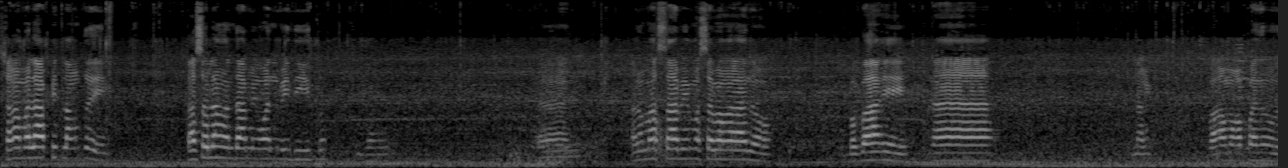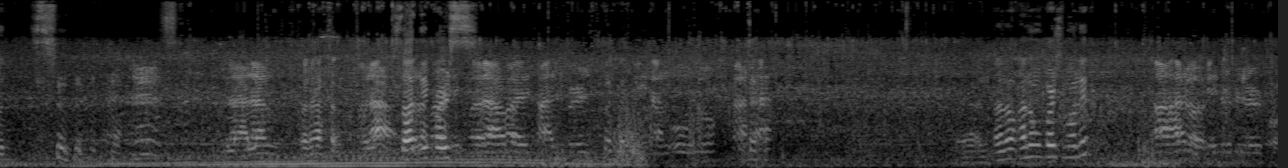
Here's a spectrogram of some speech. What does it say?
Tsaka malapit lang to eh. Kaso lang ang daming one way dito. Yan. Ano masabi mo sa mga ano, babae na na baka makapanood? Wala lang. Wala. Wala. Study first. Wala ka study first. Isang ulo. Yan. Anong, anong course mo ulit? ah, ano, entrepreneur po.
